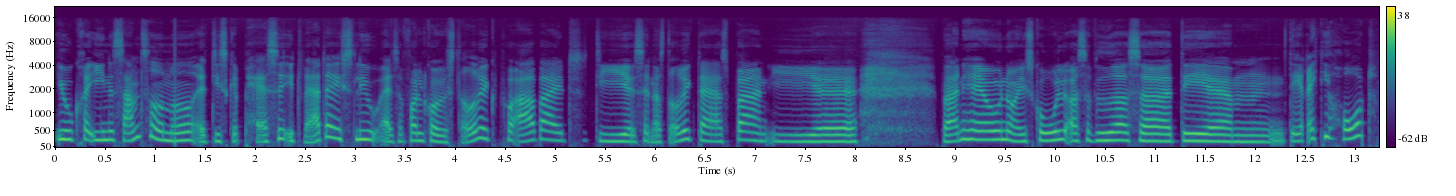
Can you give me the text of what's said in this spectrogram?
i Ukraine, samtidig med, at de skal passe et hverdagsliv. Altså folk går jo stadigvæk på arbejde, de øh, sender stadigvæk deres børn i øh, børnehaven og i skole osv., så, videre. så det, øh, det er rigtig hårdt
